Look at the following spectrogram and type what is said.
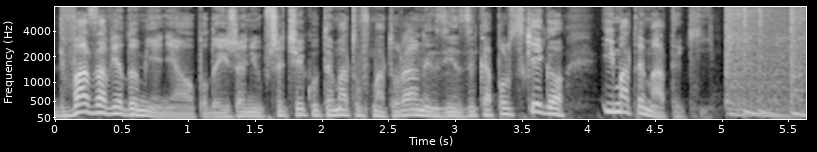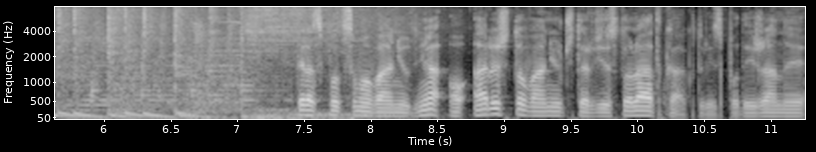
dwa zawiadomienia o podejrzeniu przecieku tematów maturalnych z języka polskiego i matematyki. Teraz w podsumowaniu dnia o aresztowaniu 40-latka, który jest podejrzany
